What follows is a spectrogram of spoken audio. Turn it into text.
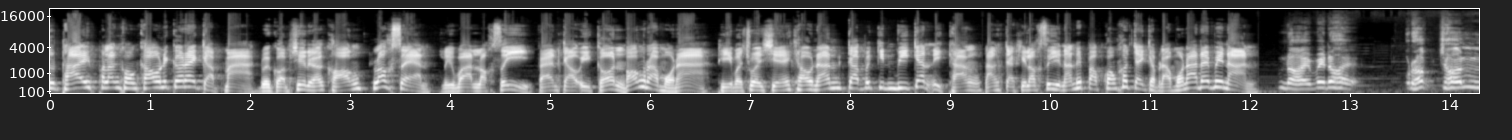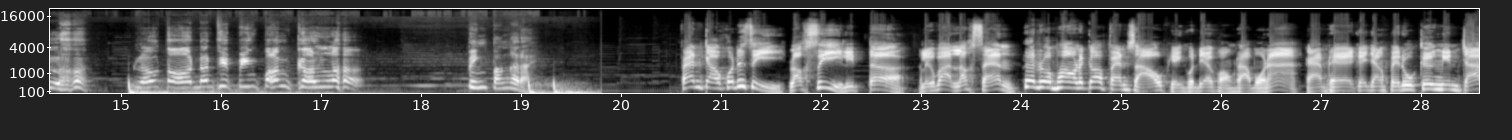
สุดท้ายพลังของเขานี่ก็ได้กลับมาด้วยความช่วยเหลือของล็อกแซนหรือว่าล็อกซี่แฟนเก่าอีกคนของราโมนาที่มาช่วยเชียร์ให้เขานั้นกลับไปกินวีแกนอีกครั้ง หลังจากที่ล็อกซี่นั้นได้ปรับความเข้าใจกับราโมนาได้ไม่นานนายไม่ได้ รักฉันเหรอแล้วตอนนั้นที่ปิงปังกันล่ะ ปิ๊งปังอะไรแฟนเก่าคนที่ 4 ล็อกซี่ ลิตเตอร์ หรือว่าล็อกแซน เพื่อนร่วมห้องและก็แฟนสาวเพียงคนเดียวของราโมนาแถมเธอก็ยังเป็นลูกครึ่งนินจา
